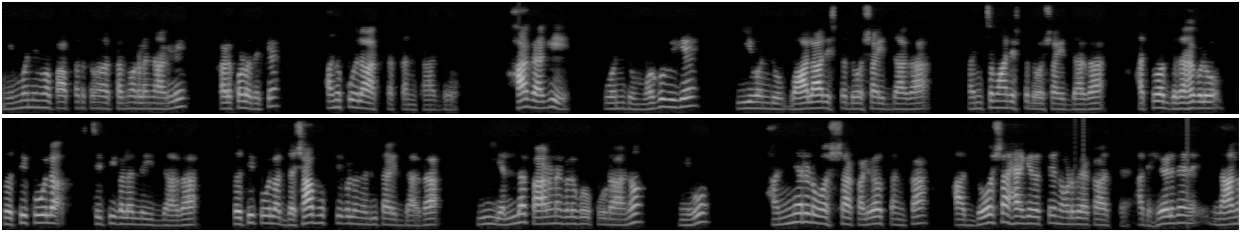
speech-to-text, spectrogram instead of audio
ನಿಮ್ಮ ನಿಮ್ಮ ಪಾಪ ಕರ್ಮ- ಕರ್ಮಗಳನ್ನಾಗ್ಲಿ ಕಳ್ಕೊಳ್ಳೋದಕ್ಕೆ ಅನುಕೂಲ ಆಗ್ತಕ್ಕಂತಹದ್ದು ಹಾಗಾಗಿ ಒಂದು ಮಗುವಿಗೆ ಈ ಒಂದು ಬಾಲಾದಿಷ್ಟ ದೋಷ ಇದ್ದಾಗ ಪಂಚಮಾದಿಷ್ಟ ದೋಷ ಇದ್ದಾಗ ಅಥವಾ ಗ್ರಹಗಳು ಪ್ರತಿಕೂಲ ಸ್ಥಿತಿಗಳಲ್ಲಿ ಇದ್ದಾಗ ಪ್ರತಿಕೂಲ ದಶಾಭುಕ್ತಿಗಳು ನಡೀತಾ ಇದ್ದಾಗ ಈ ಎಲ್ಲ ಕಾರಣಗಳಿಗೂ ಕೂಡ ನೀವು ಹನ್ನೆರಡು ವರ್ಷ ಕಳೆಯೋ ತನಕ ಆ ದೋಷ ಹೇಗಿರುತ್ತೆ ನೋಡಬೇಕಾಗತ್ತೆ. ಅದು ಹೇಳದೆ ನಾನು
